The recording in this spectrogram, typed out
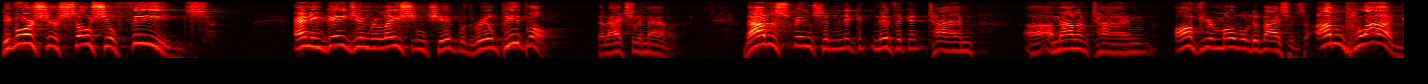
divorce your social feeds, and engage in relationship with real people that actually matter. Thou to spend some significant time, uh, amount of time off your mobile devices. Unplug.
